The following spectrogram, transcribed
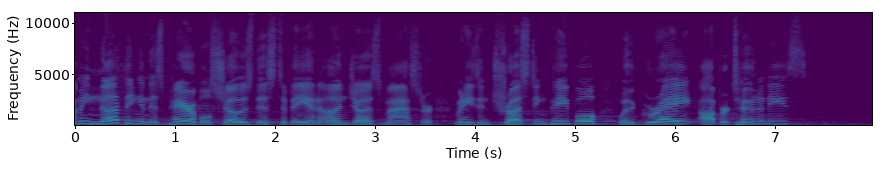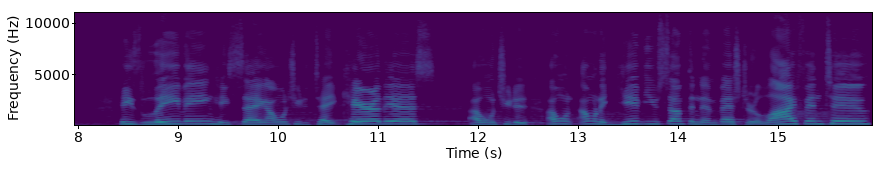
I mean, nothing in this parable shows this to be an unjust master. I mean, he's entrusting people with great opportunities. He's leaving. He's saying, I want you to take care of this. I want you to, I want, I want to give you something to invest your life into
